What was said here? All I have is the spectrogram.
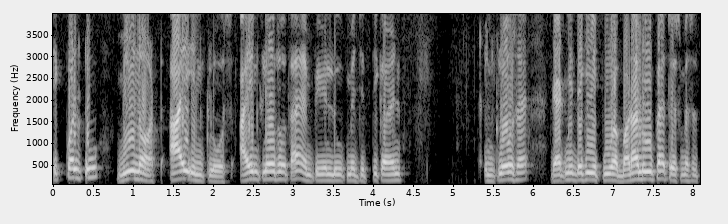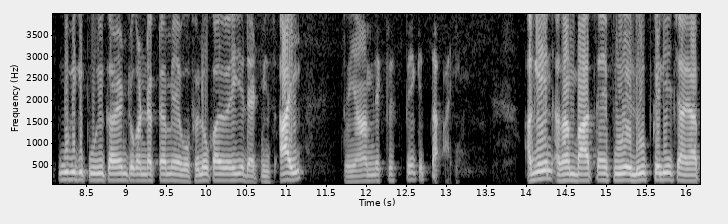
equal to mu naught I enclose I enclose होता है एम्पीरियन लूप में जितनी करंट इनक्लोज है डेट मीन देखिए ये पूरा बड़ा लूप है तो इसमें से पूरी की पूरी करंट जो कंडक्टर में है, वो फ्लो कर रही है डेट मीन्स आई तो यहाँ हम लिख सकते हैं कितना आई अगेन अगर हम बात करें पूरे लूप के लिए, चाहे आप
